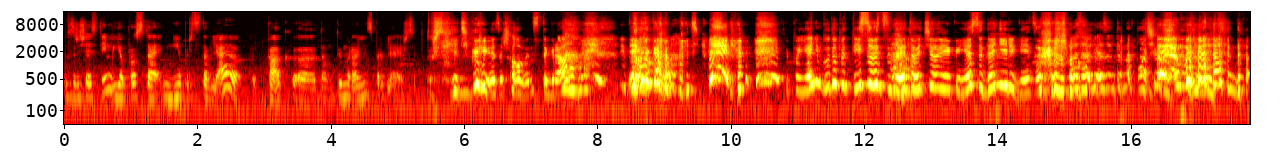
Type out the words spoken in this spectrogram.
возвращаясь к теме, я просто не представляю, как э, там ты морально справляешься. Потому что я тебе говорю, я зашла в Инстаграм, и такая, типа, я не буду подписываться на этого человека, я сюда не реветь захожу. Я за интернет получила, что. Да,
